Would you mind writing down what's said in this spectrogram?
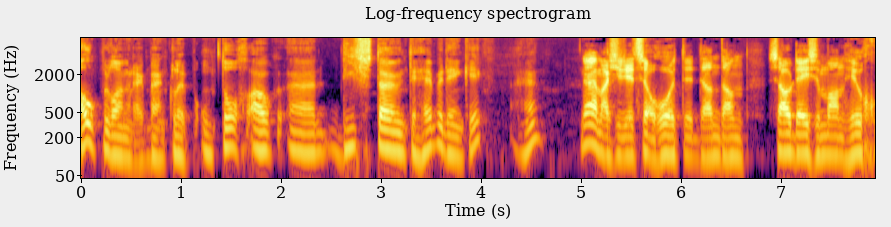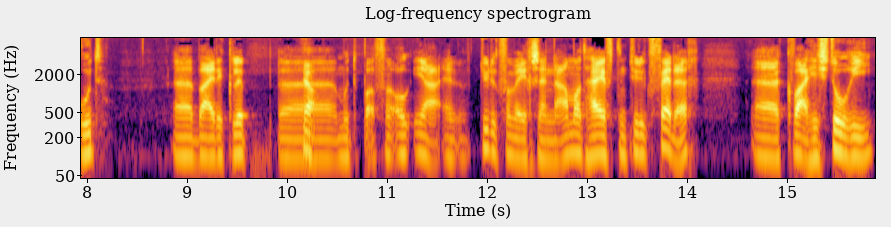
Ook belangrijk bij een club om toch ook eh, die steun te hebben, denk ik. Hè? Nee, maar als je dit zo hoort, eh, dan, dan zou deze man heel goed eh, bij de club Ja. moeten pa- van, ook, ja, en natuurlijk vanwege zijn naam, want hij heeft natuurlijk verder qua historie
